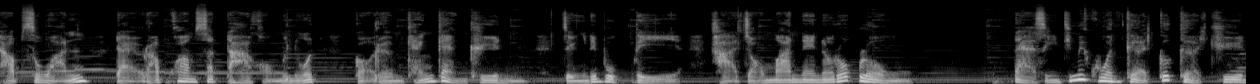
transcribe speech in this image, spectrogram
ทัพสวรรค์ได้รับความศรัทธาของมนุษย์ก็เริ่มแข็งแกร่งขึ้น จึงได้บุกตีข่าจอมมารในนรกลง แต่สิ่งที่ไม่ควรเกิดก็เกิดขึ้น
